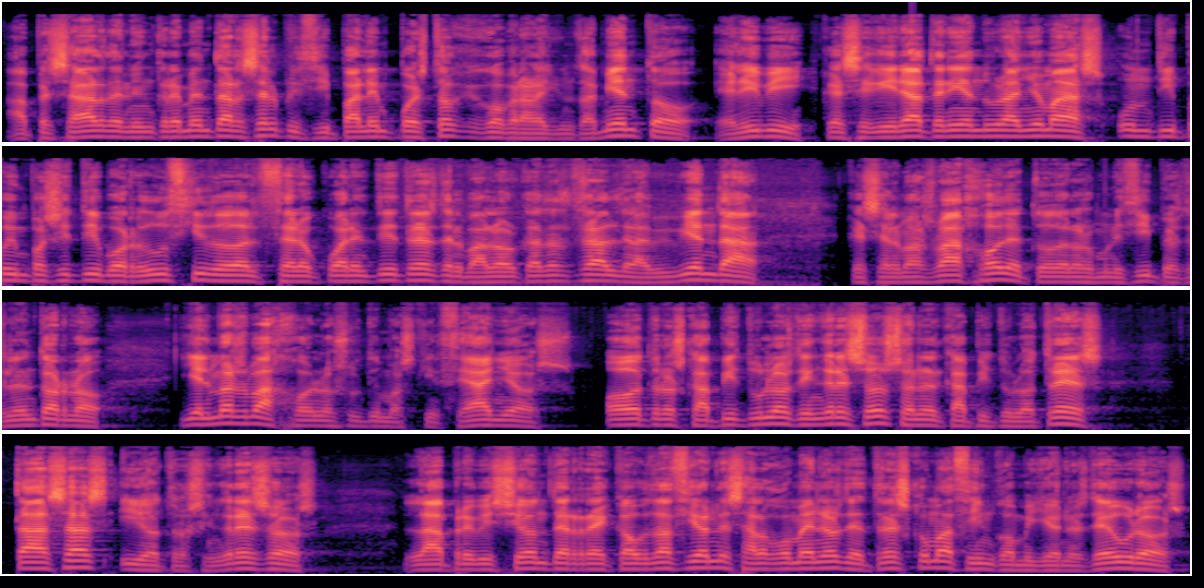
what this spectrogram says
a pesar de no incrementarse el principal impuesto que cobra el ayuntamiento, el IBI, que seguirá teniendo un año más un tipo impositivo reducido del 0,43 del valor catastral de la vivienda, que es el más bajo de todos los municipios del entorno y el más bajo en los últimos 15 años. Otros capítulos de ingresos son el capítulo 3, tasas y otros ingresos la previsión de recaudación es algo menos de 3,5 millones de euros,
